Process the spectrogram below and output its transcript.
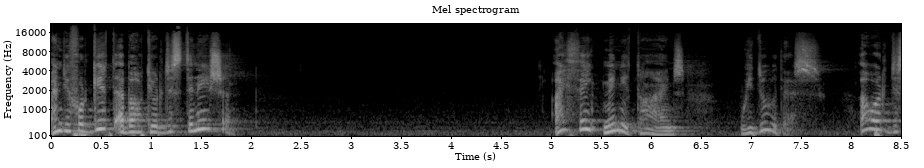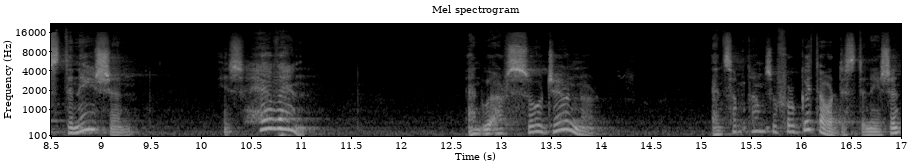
and you forget about your destination. I think many times we do this. Our destination is heaven. And we are sojourners. And sometimes we forget our destination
